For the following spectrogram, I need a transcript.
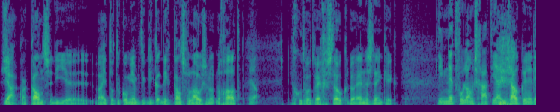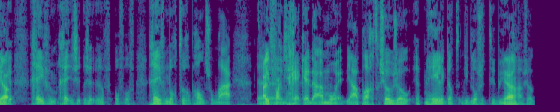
ja, qua kansen die, eh, waar je tot toe komt. Je hebt natuurlijk die, die kans van Lauzen ook nog gehad. Ja. Die goed wordt weggestoken door Ennis, denk ik. Die net voorlangs gaat. Ja, je zou kunnen denken, geef, hem, ge- of, of, of geef hem nog terug op Hansel. Maar, eh, Uitvakje gek, hè? Daar, mooi. Ja, prachtig. Sowieso. Het- Heerlijk dat die losse tribune Ja. trouwens ook.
